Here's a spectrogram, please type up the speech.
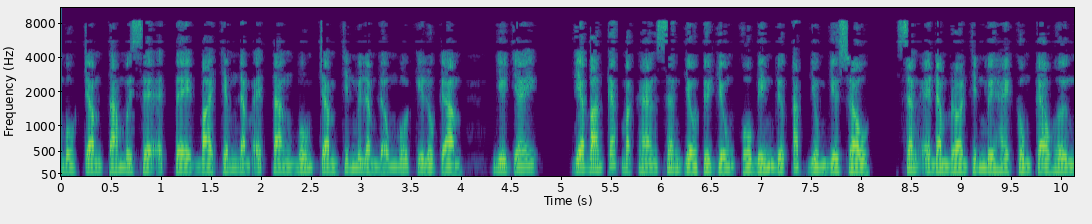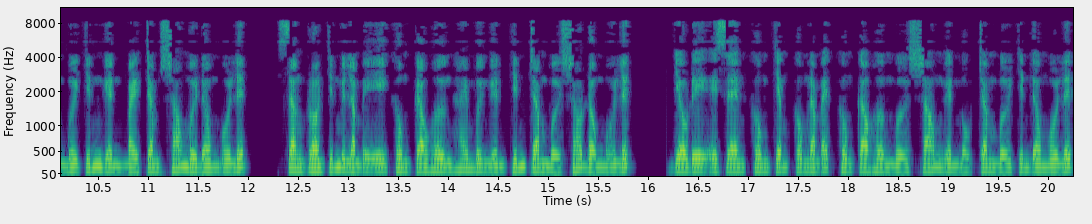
180 CST 3.5S tăng 495 đồng mỗi kg. Như vậy, giá bán các mặt hàng xăng dầu tiêu dùng phổ biến được áp dụng như sau. Xăng E5 RON 92 không cao hơn 19.760 đồng mỗi lít, xăng RON 95 EE không cao hơn 20.916 đồng mỗi lít, dầu diesel 0.05S không cao hơn 16.119 đồng mỗi lít,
